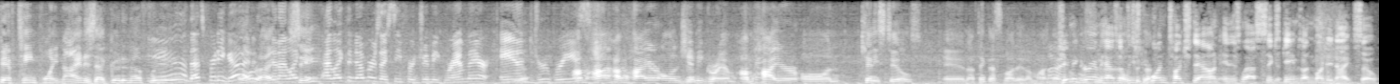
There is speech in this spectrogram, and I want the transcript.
15.9 is that good enough for you? Yeah, that's pretty good. All right, And I like see? the, I like the numbers I see for Jimmy Graham there and Yeah. Drew Brees. I'm, high, I'm higher on Jimmy Graham. I'm higher on Kenny Stills. And I think that's about it. I'm high, Jimmy Graham has at least one touchdown in his last six games on Monday night, so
